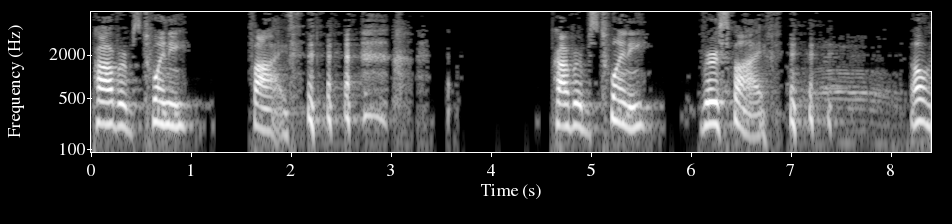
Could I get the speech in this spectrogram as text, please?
Proverbs 25. Proverbs 20, verse 5. oh,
